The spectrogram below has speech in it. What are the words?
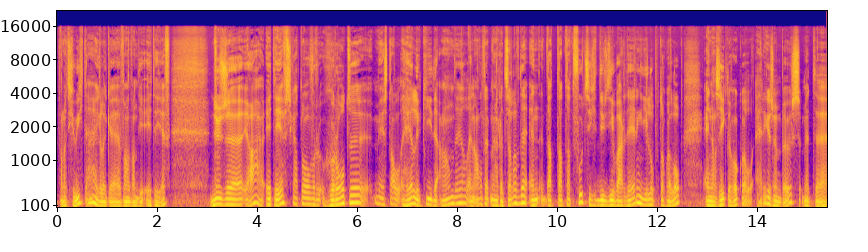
van het gewicht eigenlijk van, van die ETF. Dus uh, ja, ETF's gaat over grote, meestal heel liquide aandeel en altijd naar hetzelfde. En dat, dat, dat voedt zich, dus die waardering die lopen toch wel op. En dan zie ik toch ook wel ergens een beurs met, uh,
